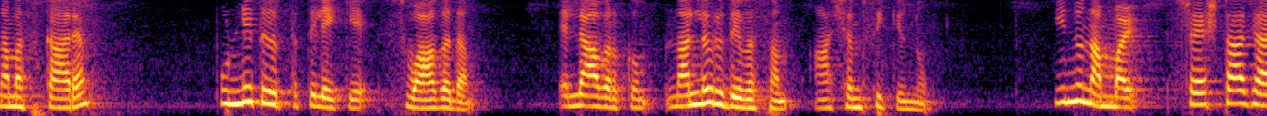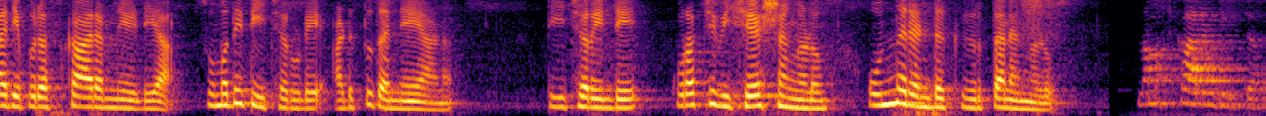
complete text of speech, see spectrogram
നമസ്കാരം. പുണ്യതീർത്ഥത്തിലേക്ക് സ്വാഗതം. എല്ലാവർക്കും നല്ലൊരു ദിവസം ആശംസിക്കുന്നു. ഇന്ന് നമ്മൾ ശ്രേഷ്ഠാചാര്യ പുരസ്കാരം നേടിയ സുമതി ടീച്ചറുടെ അടുത്തു തന്നെയാണ്. ടീച്ചറിന്റെ കുറച്ച് വിശേഷങ്ങളും ഒന്ന് രണ്ട് കീർത്തനങ്ങളും. നമസ്കാരം ടീച്ചർ.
